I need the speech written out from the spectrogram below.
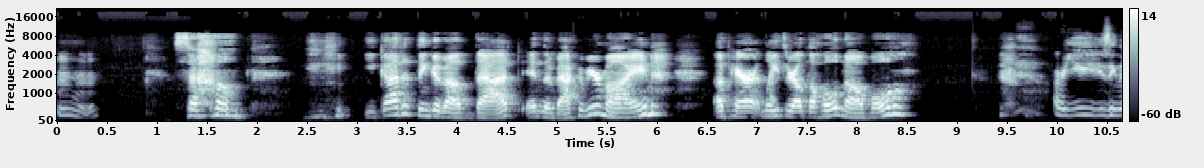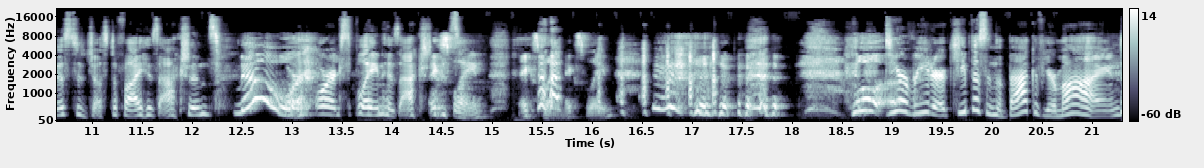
hmm So you got to think about that in the back of your mind, apparently, throughout the whole novel. Are you using this to justify his actions? No! Or, or explain his actions? explain. Explain. Explain. well, uh, Dear reader, keep this in the back of your mind.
